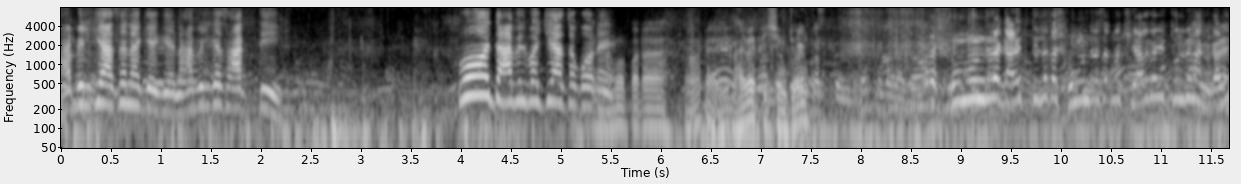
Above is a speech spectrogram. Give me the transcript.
হাবিল কি আছে নাকি এখানে? হাবিল কে থাকতি ওই তো হাবিল বসে আছে কোনে? ভাই ভাই ফিশিং জোন সমুদ্রে গাড়ি তুললে তো সমুদ্রে আপনার খেয়াল করে তুলবে না গাড়ি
